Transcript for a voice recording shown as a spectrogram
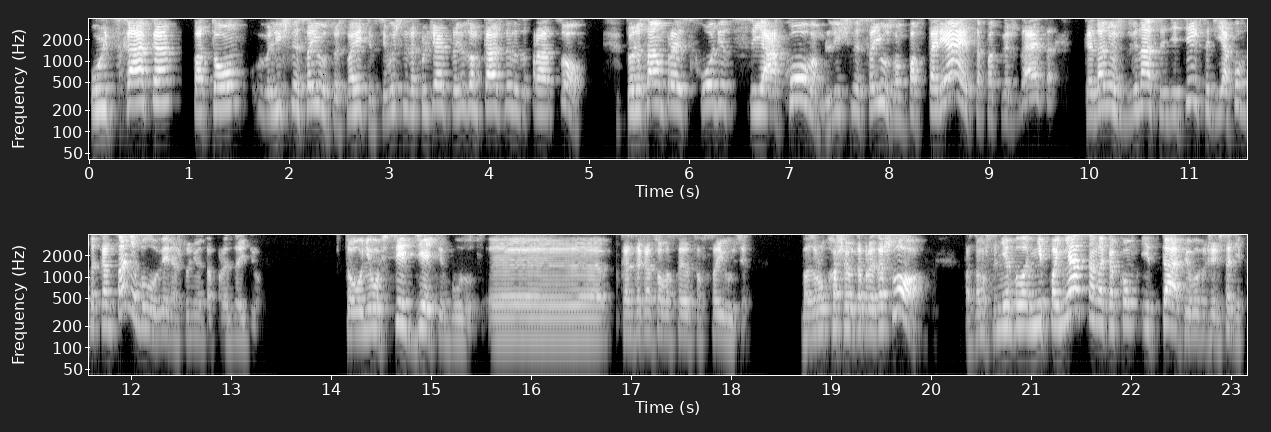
У Ицхака потом личный союз. То есть, смотрите, Всевышний заключает союзом каждого из праотцов. То же самое происходит с Яковом, личный союз. Он повторяется, подтверждается. Когда у него уже 12 детей, кстати, Яков до конца не был уверен, что у него это произойдет что у него все дети будут, э, в конце концов, остаются в союзе. Возрух Хашем это произошло, потому что не было непонятно, на каком этапе вы пришли. Кстати,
